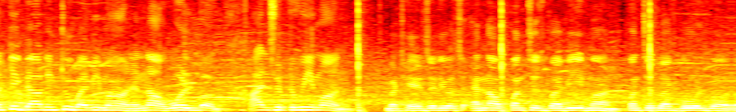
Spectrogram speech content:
But kicked out in two by Veerman. And now Goldberg. Irish whip to Veerman. But here's a reversal. And now punches by Veer Mahan. Punches by Goldberg.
